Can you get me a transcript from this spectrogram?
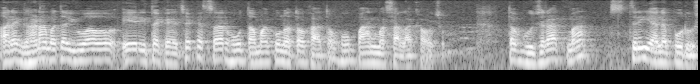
અને ઘણા બધા યુવાઓ એ રીતે કહે છે કે, સર, હું તમાકુ નહોતો ખાતો, હું પાન મસાલા ખાઉં છું. તો ગુજરાતમાં સ્ત્રી અને પુરુષ.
